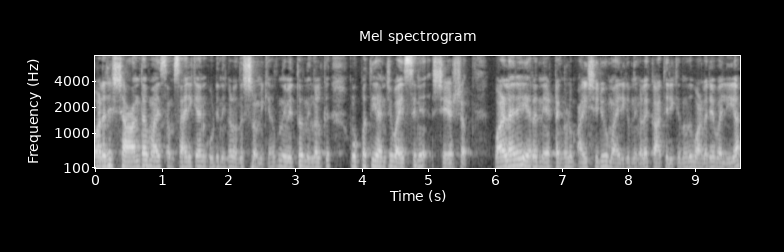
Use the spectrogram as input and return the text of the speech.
വളരെ ശാന്തമായി സംസാരിക്കാൻ കൂടി നിങ്ങൾ ഒന്ന് ശ്രമിക്കുക നിമിത്തം നിങ്ങൾക്ക് മുപ്പത്തി അഞ്ച് വയസ്സിന് ശേഷം വളരെയേറെ നേട്ടങ്ങളും ഐശ്വര്യവുമായിരിക്കും നിങ്ങളെ കാത്തിരിക്കുന്നത്. വളരെ വലിയ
